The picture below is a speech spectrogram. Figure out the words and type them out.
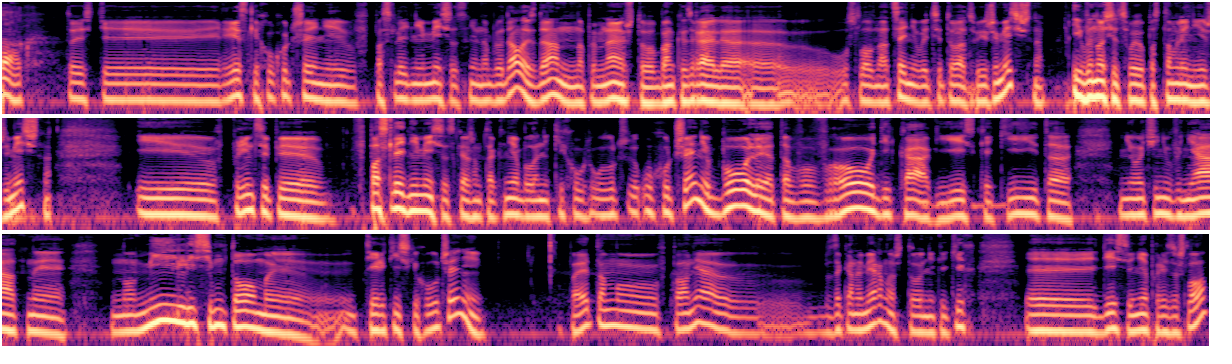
Так. То есть э, резких ухудшений в последний месяц не наблюдалось, да. Напоминаю, что Банк Израиля э, условно оценивает ситуацию ежемесячно и выносит свое постановление ежемесячно. И, в принципе, в последний месяц, скажем так, не было никаких ухудшений. Более того, вроде как есть какие-то не очень внятные, но мили симптомы теоретических улучшений. Поэтому вполне э, закономерно, что никаких э, действий не произошло.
